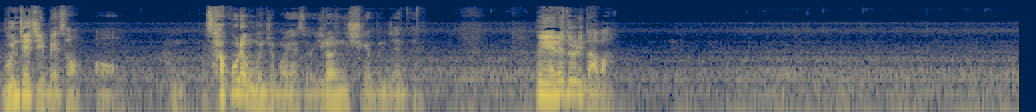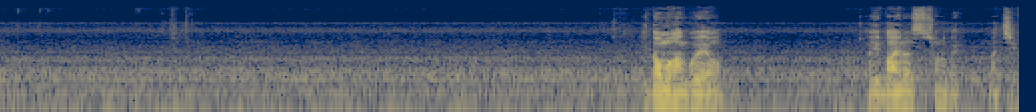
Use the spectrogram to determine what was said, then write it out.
문제집에서 어, 한 사고력 문제 뭐 해서 이런 식의 문제인데. 그 얘네들이 남아 넘어간 거예요. 아, 이 마이너스 1500 맞지?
